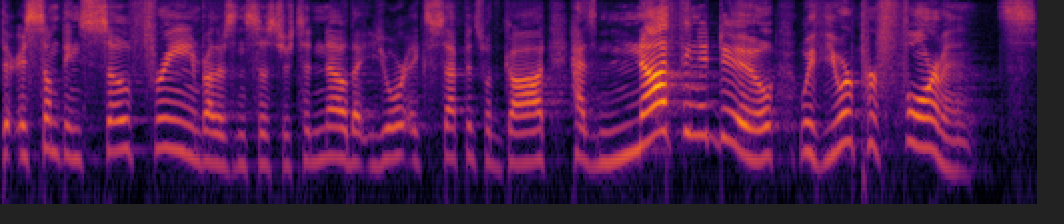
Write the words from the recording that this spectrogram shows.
There is something so freeing, brothers and sisters, to know that your acceptance with God has nothing to do with your performance.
